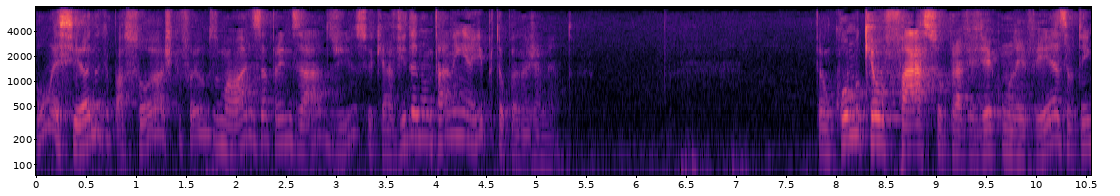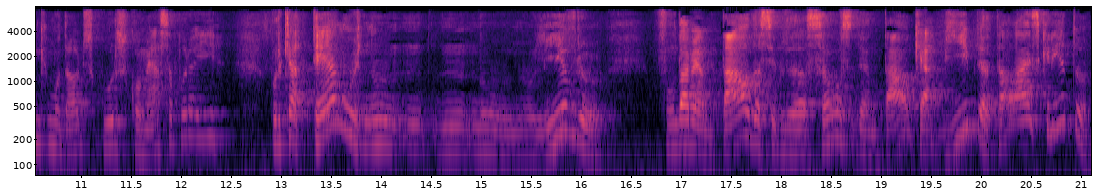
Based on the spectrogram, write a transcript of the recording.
Bom, esse ano que passou, acho que foi um dos maiores aprendizados disso, que a vida não está nem aí para o teu planejamento. Então, como que eu faço para viver com leveza? Eu tenho que mudar o discurso. Começa por aí. Porque até no, no, no, livro fundamental da civilização ocidental, que é a Bíblia, está lá escrito.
